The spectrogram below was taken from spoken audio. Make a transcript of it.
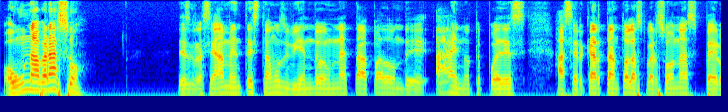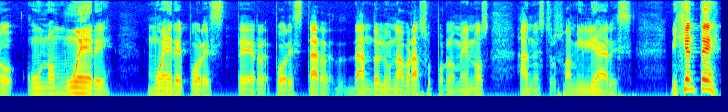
o un abrazo desgraciadamente estamos viviendo en una etapa donde, ay, no te puedes acercar tanto a las personas, pero uno muere, muere por, ester- por estar dándole un abrazo por lo menos a nuestros familiares. Mi gente,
